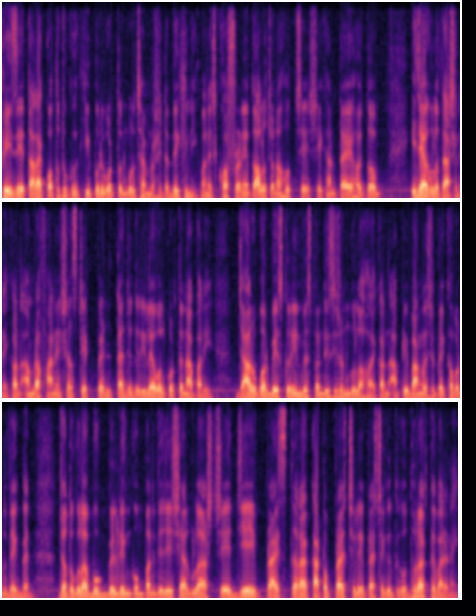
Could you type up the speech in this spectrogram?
ফেজে তারা কতটুকু কি পরিবর্তন করছে আমরা সেটা দেখিনি। মানে খসড়া নিয়ে তো আলোচনা হচ্ছে, সেখানটায় হয়তো এই জায়গাগুলোতে আসে নাই। কারণ আমরা ফাইন্যান্সিয়াল স্টেটমেন্টটা যদি রিলেবল করতে না পারি, যার উপর বেস করে ইনভেস্টমেন্ট ডিসিশনগুলো হয়, কারণ আপনি বাংলাদেশের প্রেক্ষাপটে দেখবেন, যতগুলো বুক বিল্ডিং কোম্পানিতে যে শেয়ারগুলো আসছে, যেই প্রাইস তারা কাট অফ প্রাইস ছিল, এই প্রাইসটা কিন্তু ধরে রাখতে পারে নাই।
